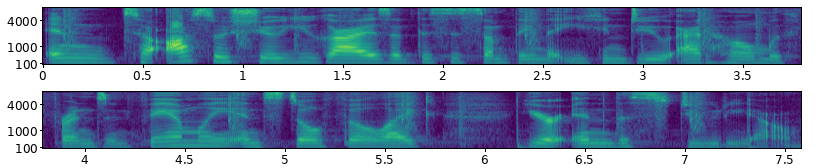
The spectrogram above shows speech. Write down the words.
and to also show you guys that this is something that you can do at home with friends and family and still feel like you're in the studio.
